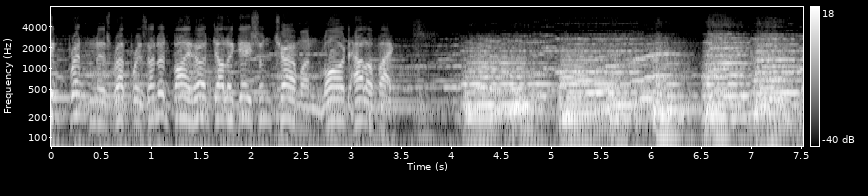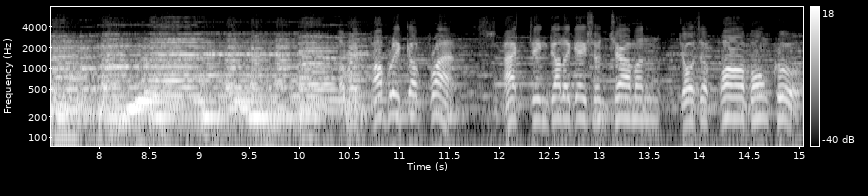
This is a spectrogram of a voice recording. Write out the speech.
Great Britain is represented by her delegation chairman, Lord Halifax. The Republic of France, acting delegation chairman, Joseph Paul Boncour.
